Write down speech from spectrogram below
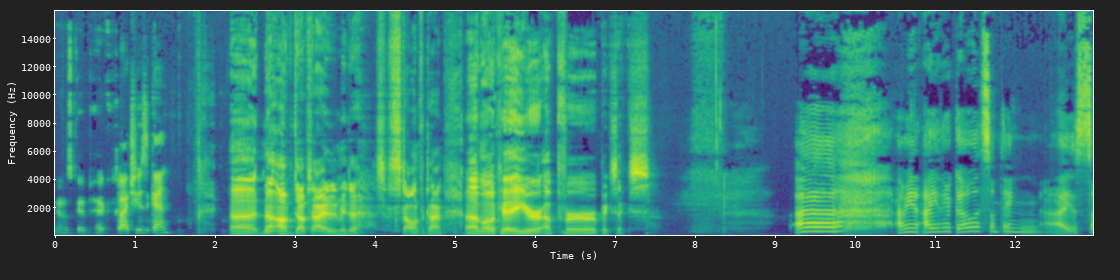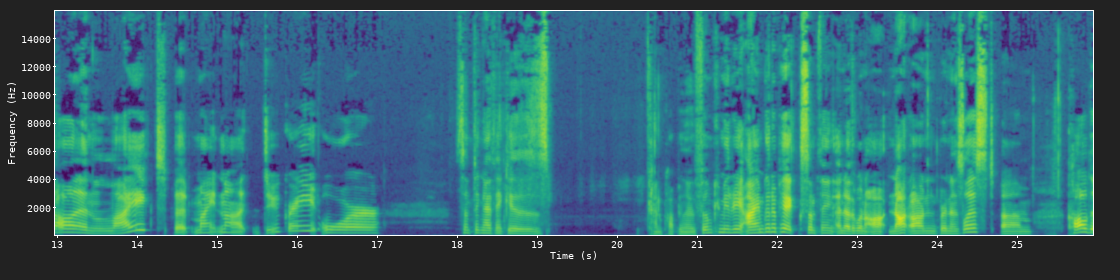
that was a good pick. Do I choose again? Uh, no, oh, I'm sorry. I didn't mean to s- stalling for time. Um, okay, you're up for pick six. Uh, I mean, I either go with something I saw and liked, but might not do great, or something I think is kind of popular in the film community. I'm going to pick something, another one on, not on Brennan's list, um, called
